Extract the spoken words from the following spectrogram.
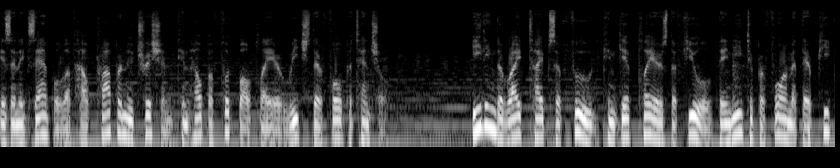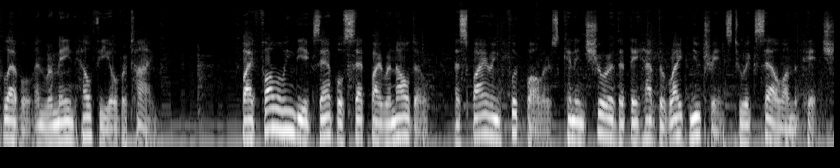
is an example of how proper nutrition can help a football player reach their full potential. Eating the right types of food can give players the fuel they need to perform at their peak level and remain healthy over time. By following the example set by Ronaldo, aspiring footballers can ensure that they have the right nutrients to excel on the pitch.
